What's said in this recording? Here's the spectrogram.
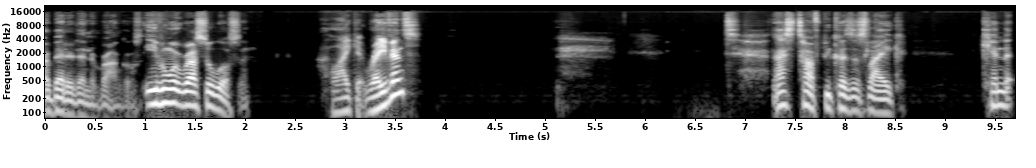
are better than the Broncos, even with Russell Wilson. I like it. Ravens? That's tough because it's like, can the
